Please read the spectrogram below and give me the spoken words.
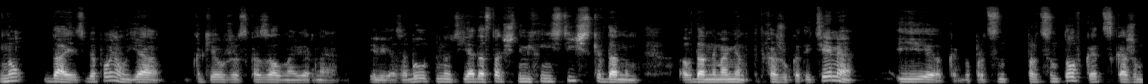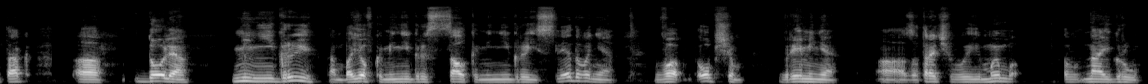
Ну, да, я тебя понял. Я как я уже сказал, наверное, или я забыл упомянуть, я достаточно механистически в, данном, в данный момент подхожу к этой теме, и как бы процент, процентовка – это, скажем так, э, доля мини-игры, там, боевка мини-игры, социалка мини-игры, исследования в общем времени, а, затрачиваемым на игру.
